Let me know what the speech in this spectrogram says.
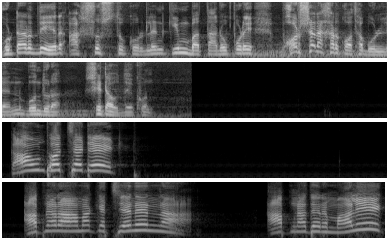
ভোটারদের আশ্বস্ত করলেন কিংবা তার উপরে ভরসা রাখার কথা বললেন, বন্ধুরা সেটাও দেখুন। কাউন্ট হচ্ছে ডেট আপনারা আমাকে চেনেন না। আপনাদের মালিক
